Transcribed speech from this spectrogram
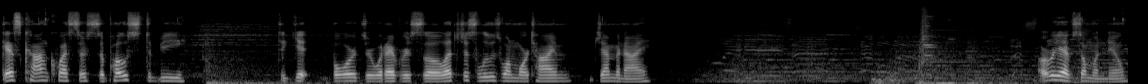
Guess conquests are supposed to be to get boards or whatever, so let's just lose one more time. Gemini. Or we have someone new.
